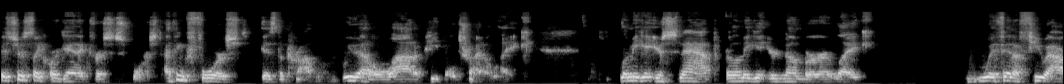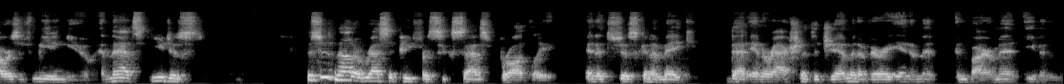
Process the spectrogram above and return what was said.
It's just like organic versus forced. I think forced is the problem. We've had a lot of people try to like, let me get your snap or let me get your number like within a few hours of meeting you, and that's you just this is not a recipe for success broadly. And it's just going to make that interaction at the gym in a very intimate environment even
